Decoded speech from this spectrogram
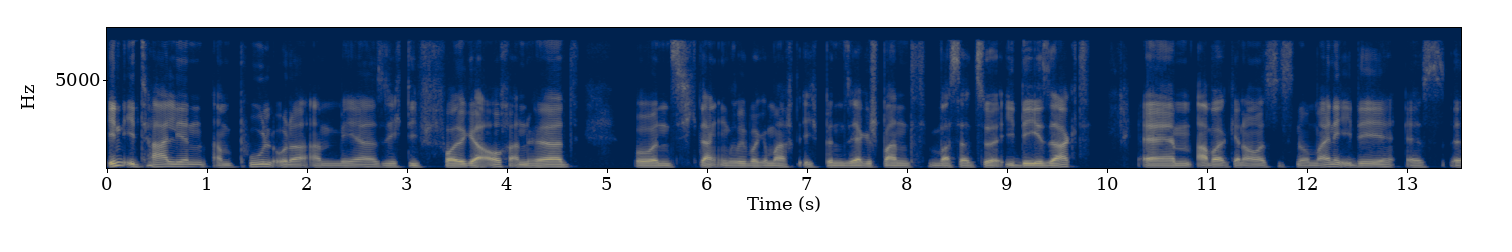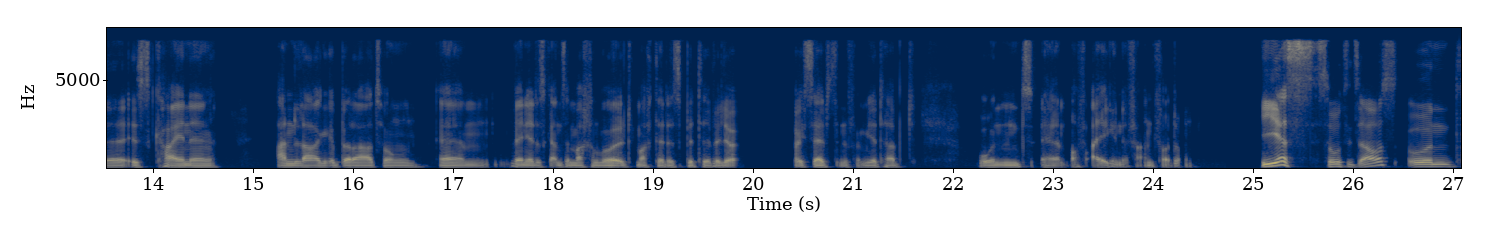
in Italien am Pool oder am Meer sich die Folge auch anhört und sich Gedanken darüber gemacht. Ich bin sehr gespannt, was er zur Idee sagt. Ähm, aber genau, es ist nur meine Idee. Es äh, ist keine Anlageberatung. Ähm, wenn ihr das Ganze machen wollt, macht ihr das bitte, weil ihr euch selbst informiert habt und äh, auf eigene Verantwortung. Yes, so sieht's aus. Und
